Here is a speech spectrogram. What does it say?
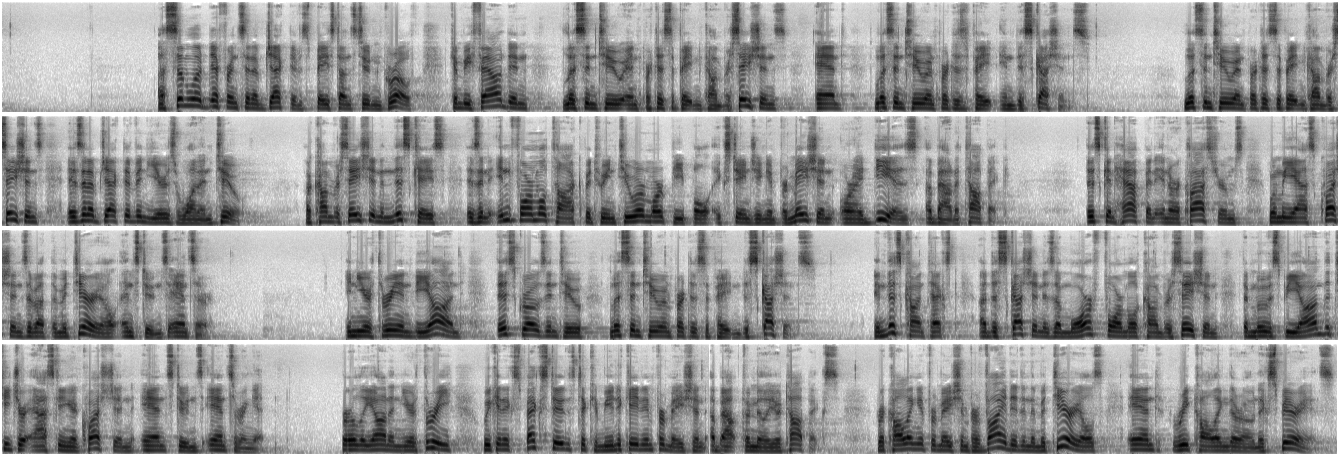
A similar difference in objectives based on student growth can be found in listen to and participate in conversations and listen to and participate in discussions. Listen to and participate in conversations is an objective in years 1 and 2. A conversation in this case is an informal talk between two or more people exchanging information or ideas about a topic. This can happen in our classrooms when we ask questions about the material and students answer. In year three and beyond, this grows into listen to and participate in discussions. In this context, a discussion is a more formal conversation that moves beyond the teacher asking a question and students answering it. Early on in year three, we can expect students to communicate information about familiar topics, recalling information provided in the materials and recalling their own experience.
